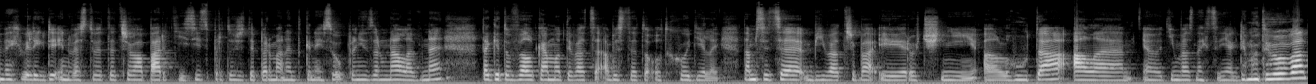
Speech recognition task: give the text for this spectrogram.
ve chvíli, kdy investujete třeba pár tisíc, protože ty permanentky nejsou úplně zrovna levné, tak je to velká motivace, abyste to odchodili. Tam sice bývá třeba i roční eh, lhůta, ale eh, tím vás nechci nějak demotivovat.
